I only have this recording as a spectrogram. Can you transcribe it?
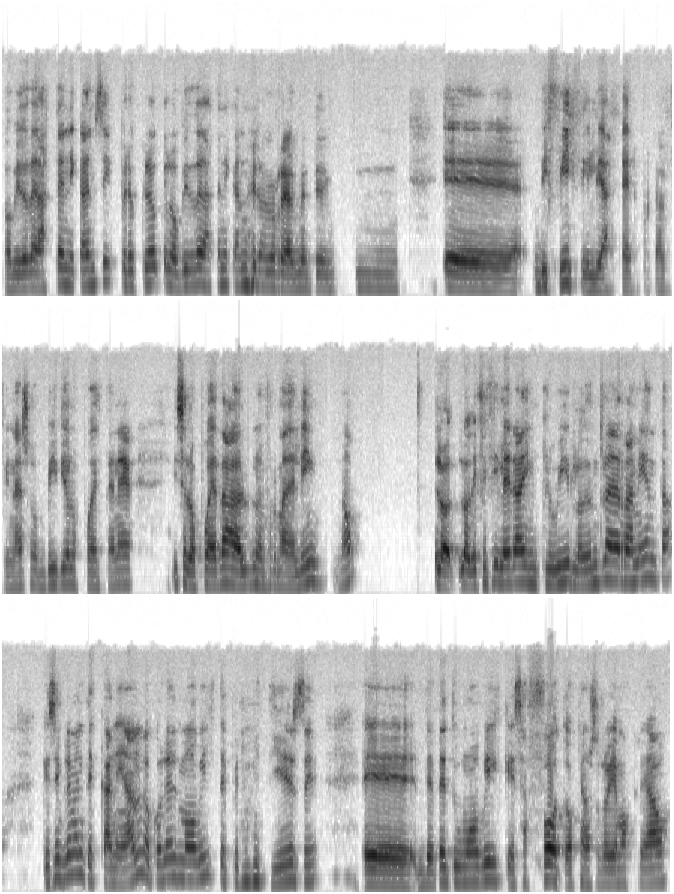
los vídeos de las técnicas en sí, pero creo que los vídeos de las técnicas no eran lo realmente mm, eh, difícil de hacer, porque al final esos vídeos los puedes tener y se los puedes dar al alumno en forma de link, ¿no? Lo, difícil era incluirlo dentro de una herramienta que simplemente escaneando con el móvil te permitiese eh, desde tu móvil que esas fotos que nosotros habíamos creado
